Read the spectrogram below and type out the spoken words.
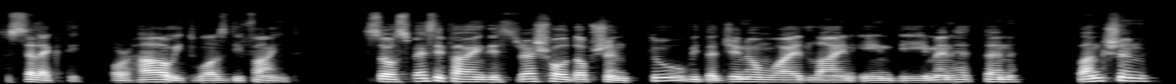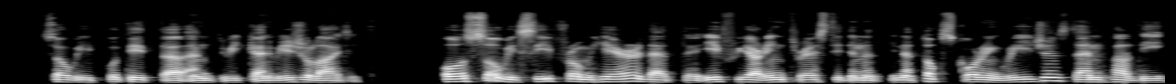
to select it or how it was defined. So specifying this threshold option two with the genome-wide line in the Manhattan function. So we put it uh, and we can visualize it. Also, we see from here that uh, if we are interested in a, in a top scoring regions, then well, the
